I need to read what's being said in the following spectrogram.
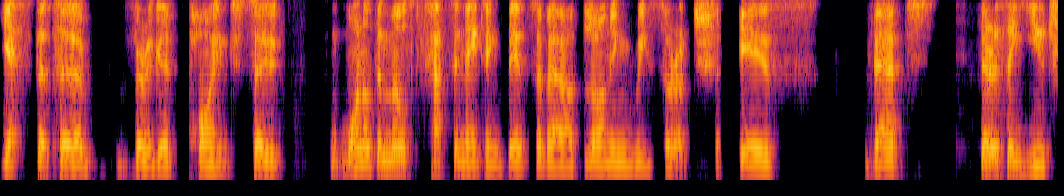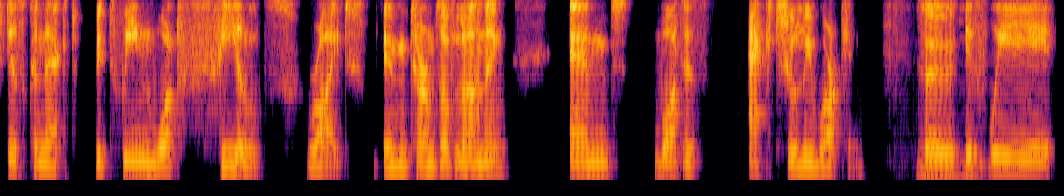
Yes, that's a very good point. So, one of the most fascinating bits about learning research is that there is a huge disconnect between what feels right in terms of learning and what is actually working. So, mm. if we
